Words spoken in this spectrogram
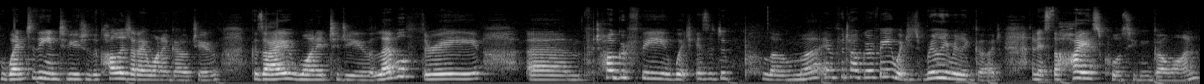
went to the interview to the college that I want to go to because I wanted to do level 3 um, photography, which is a diploma in photography, which is really, really good. And it's the highest course you can go on.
